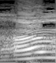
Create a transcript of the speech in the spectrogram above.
تكذبان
